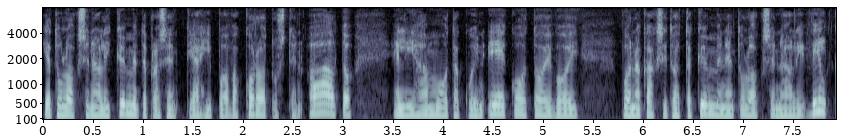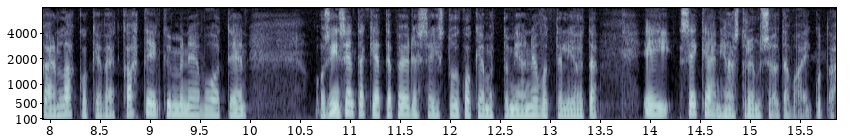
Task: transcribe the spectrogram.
ja tuloksena oli 10 prosenttia hipova korotusten aalto, eli ihan muuta kuin EK toivoi. Vuonna 2010 tuloksena oli vilkkain lakkokevät 20 vuoteen, Osin sen takia, että pöydässä istui kokemattomia neuvottelijoita, ei sekään ihan Strömsöltä vaikuta.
